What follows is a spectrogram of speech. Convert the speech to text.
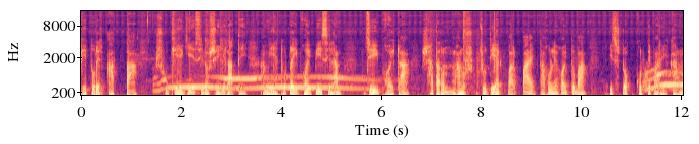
ভেতরের আত্মা শুকিয়ে গিয়েছিল সেই রাতে। আমি এতটাই ভয় পেয়েছিলাম যেই ভয়টা সাধারণ মানুষ যদি একবার পায় তাহলে হয়তো বা স্টক করতে পারে, কারণ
